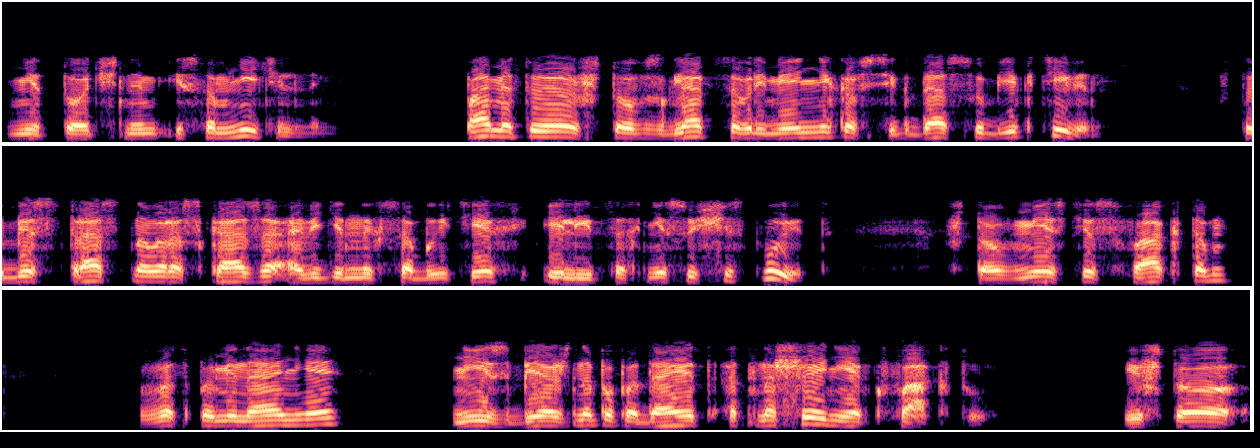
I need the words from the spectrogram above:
неточным и сомнительным, памятуя, что взгляд современника всегда субъективен, что бесстрастного рассказа о виденных событиях и лицах не существует, что вместе с фактом в воспоминание неизбежно попадает отношение к факту, и что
